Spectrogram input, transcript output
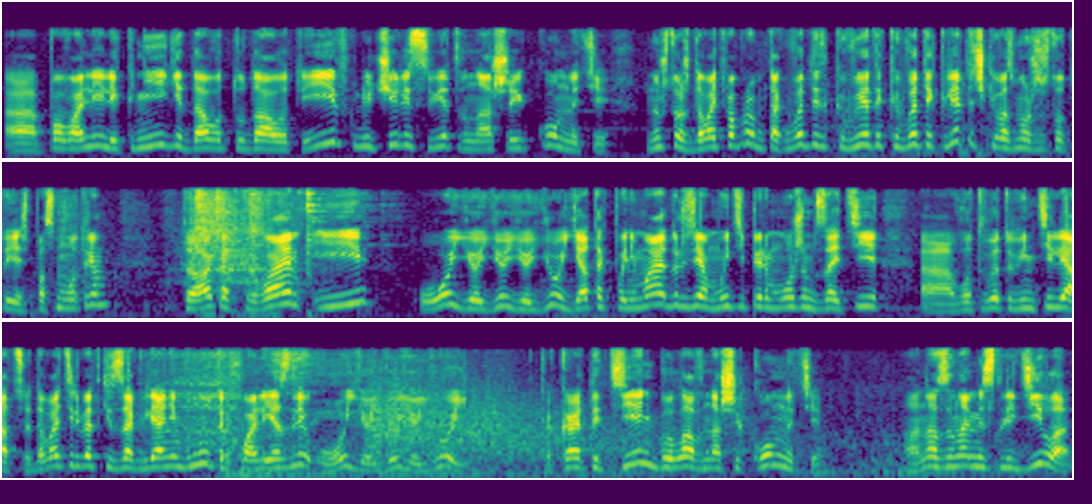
а, повалили книги, да, вот туда вот, и включили свет в нашей комнате. Ну что ж, давайте попробуем. Так, в этой, в этой, в этой клеточке, возможно, что-то есть. Посмотрим. Так, открываем и... Ой-ой-ой-ой-ой, я так понимаю, друзья, мы теперь можем зайти а, вот в эту вентиляцию. Давайте, ребятки, заглянем внутрь, полезли. Ой-ой-ой-ой-ой, какая-то тень была в нашей комнате. Она за нами следила.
